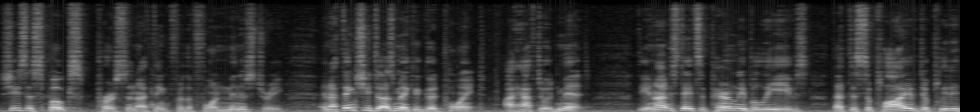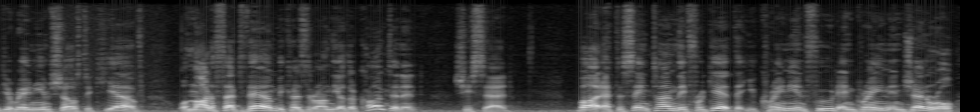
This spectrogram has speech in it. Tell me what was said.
She's a spokesperson, I think, for the foreign ministry, and I think she does make a good point. I have to admit, the United States apparently believes that the supply of depleted uranium shells to Kiev will not affect them because they're on the other continent. She said. But at the same time, they forget that Ukrainian food and grain in general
